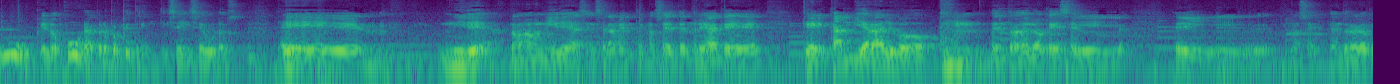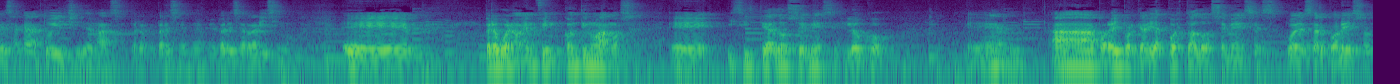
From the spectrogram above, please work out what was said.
Uh, qué locura, pero ¿por qué 36 euros? Eh, ni idea, no, no, ni idea, sinceramente. No sé, tendría que, que cambiar algo dentro de lo que es el, el, no sé, dentro de lo que es acá Twitch y demás, pero me parece, me, parece rarísimo. Eh, pero bueno, en fin, continuamos. Eh, hiciste a 12 meses, loco. Eh, ah, por ahí porque habías puesto a 12 meses, puede ser por eso.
